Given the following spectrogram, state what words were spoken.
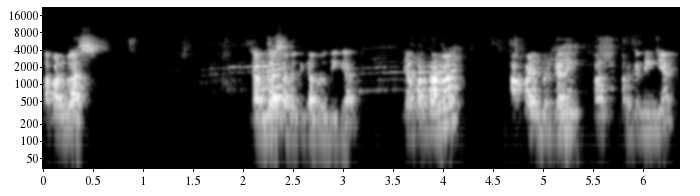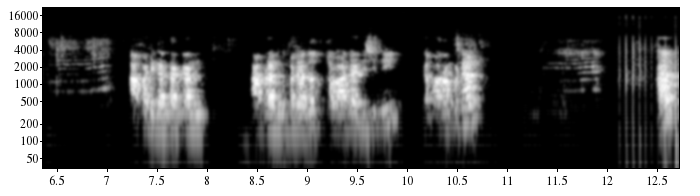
18. 16 sampai 33. Yang pertama, apa yang bergening, bergeningnya? Apa dikatakan Abraham kepada Lot kalau ada di sini? Berapa orang benar? Hah?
